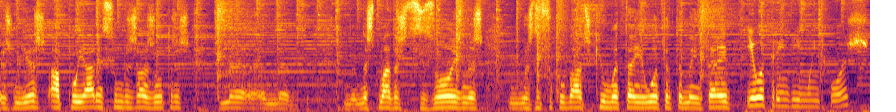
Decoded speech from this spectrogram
as mulheres a apoiarem-se umas às outras na, na, nas tomadas de decisões, nas as dificuldades que uma tem, a outra também tem. Eu aprendi muito hoje.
